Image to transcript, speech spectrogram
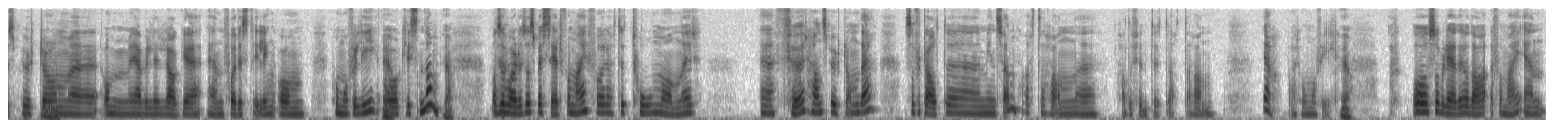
spurte om, eh, om jeg ville lage en forestilling om homofili Ja. og kristendom. Ja. Og så var det så spesielt for meg, for at to måneder eh, før han spurte om det, så fortalte min sønn at han eh, hadde funnet ut at han ja, var homofil. ja. Og så ble det jo da for meg en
